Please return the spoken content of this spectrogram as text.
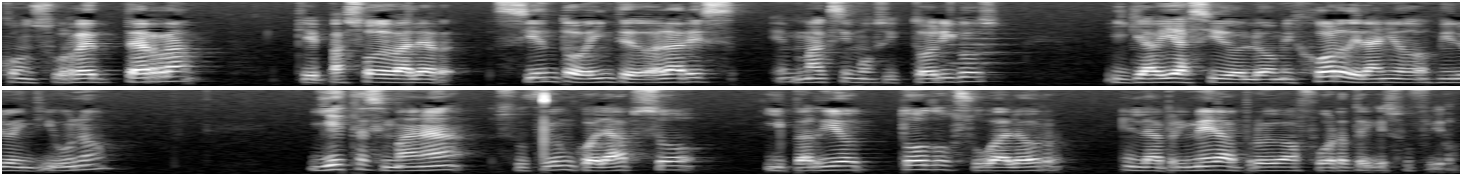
con su red Terra, que pasó de valer 120 dólares en máximos históricos y que había sido lo mejor del año 2021, y esta semana sufrió un colapso y perdió todo su valor en la primera prueba fuerte que sufrió.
